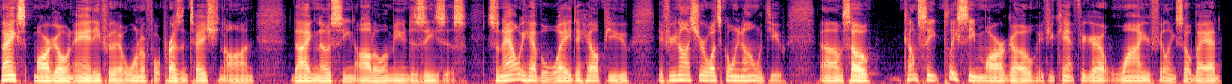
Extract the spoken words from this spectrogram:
Thanks, Margaux and Andy, for that wonderful presentation on diagnosing autoimmune diseases. So now we have a way to help you if you're not sure what's going on with you. Um, so come see, please see Margaux if you can't figure out why you're feeling so bad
